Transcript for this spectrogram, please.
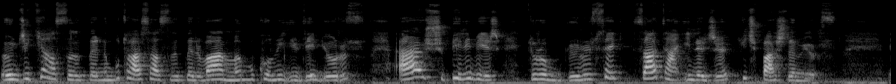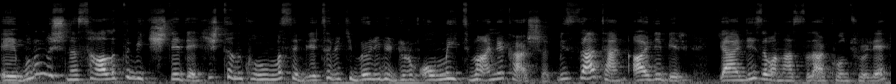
önceki hastalıklarının bu tarz hastalıkları var mı bu konuyu irdeliyoruz. Eğer şüpheli bir durum görürsek zaten ilacı hiç başlamıyoruz. Ee, bunun dışında sağlıklı bir kişide de hiç tanı konulmasa bile tabii ki böyle bir durum olma ihtimaline karşı biz zaten ayda bir geldiği zaman hastalar kontrole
